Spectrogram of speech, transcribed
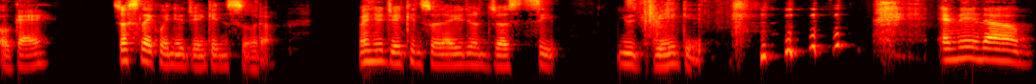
okay? Just like when you're drinking soda. When you're drinking soda, you don't just sip, you drink it. and then um,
